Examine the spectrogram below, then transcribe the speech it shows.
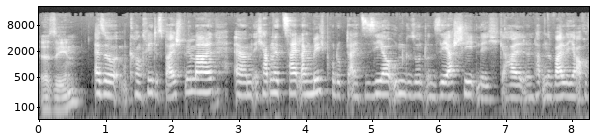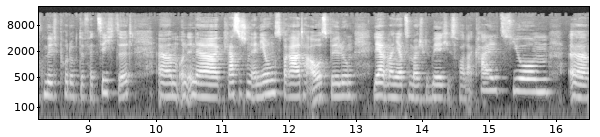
äh, sehen. Also ein konkretes Beispiel mal. Ähm, ich habe eine Zeit lang Milchprodukte als sehr ungesund und sehr schädlich gehalten und habe eine Weile ja auch auf Milchprodukte verzichtet. Ähm, und in der klassischen Ernährungsberaterausbildung lernt man ja zum Beispiel, Milch ist voller Kalzium, äh,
